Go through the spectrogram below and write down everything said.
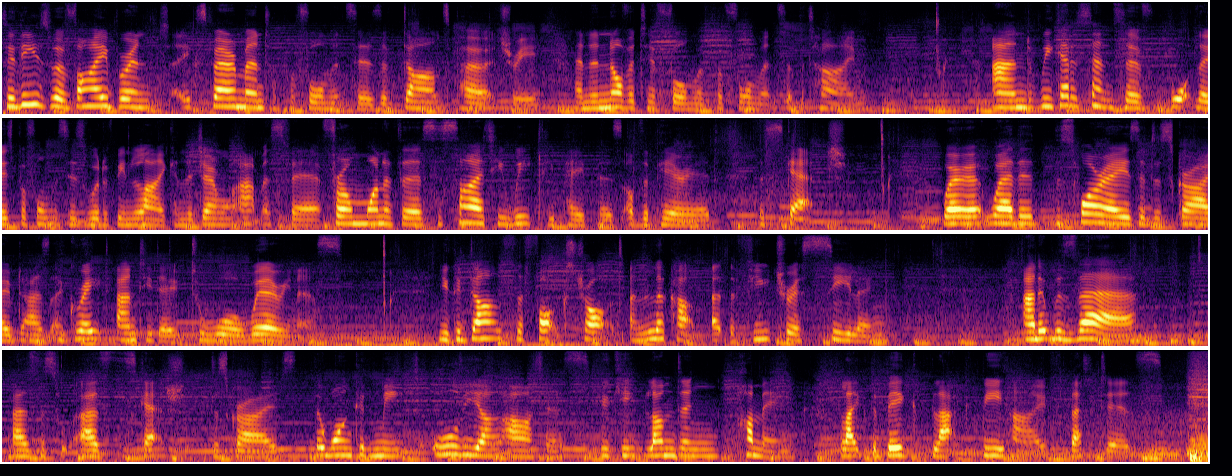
So these were vibrant experimental performances of dance poetry, an innovative form of performance at the time. And we get a sense of what those performances would have been like and the general atmosphere from one of the Society weekly papers of the period, The Sketch, where, where the, the soirees are described as a great antidote to war weariness. You could dance the foxtrot and look up at the futurist ceiling. And it was there, as the, as the sketch describes, that one could meet all the young artists who keep London humming like the big black beehive that it is.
